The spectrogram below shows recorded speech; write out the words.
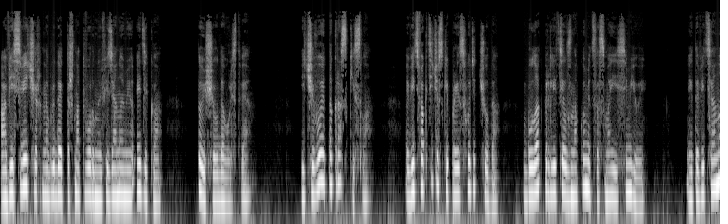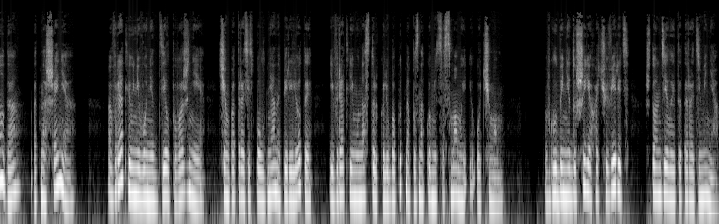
А весь вечер наблюдать тошнотворную физиономию Эдика — то еще удовольствие. И чего я так раскисла? Ведь фактически происходит чудо. Булат прилетел знакомиться с моей семьей. Это ведь оно, да? Отношения? Вряд ли у него нет дел поважнее, чем потратить полдня на перелеты и вряд ли ему настолько любопытно познакомиться с мамой и отчимом. В глубине души я хочу верить, что он делает это ради меня.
